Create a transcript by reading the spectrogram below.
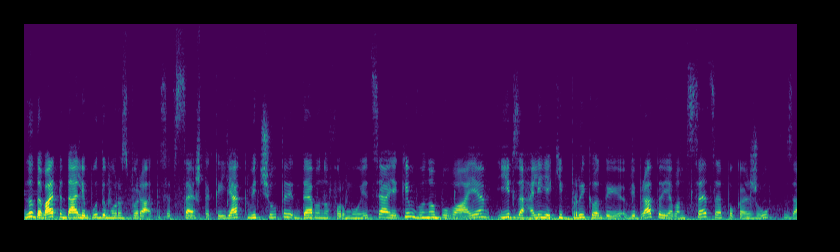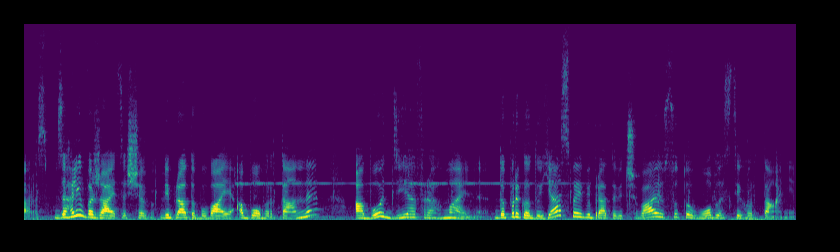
Ну давайте далі будемо розбиратися, все ж таки, як відчути, де воно формується, яким воно буває, і взагалі які приклади вібрато я вам все це покажу зараз. Взагалі вважається, що вібрато буває або гортанне або діафрагмальне. До прикладу, я своє вібрато відчуваю суто в області гортані.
